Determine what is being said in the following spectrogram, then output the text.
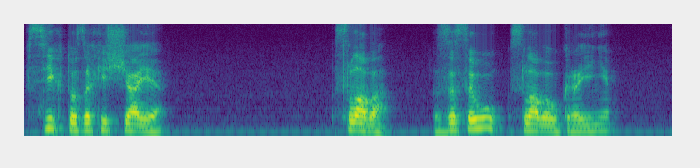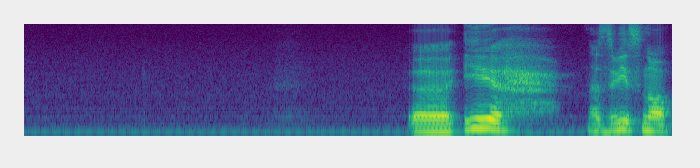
Всі, хто захищає, слава ЗСУ, слава Україні. Е, І, звісно,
